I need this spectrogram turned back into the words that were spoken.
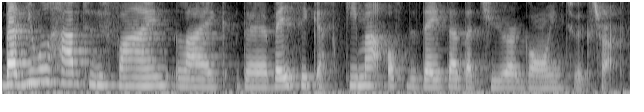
but you will have to define like the basic schema of the data that you are going to extract.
